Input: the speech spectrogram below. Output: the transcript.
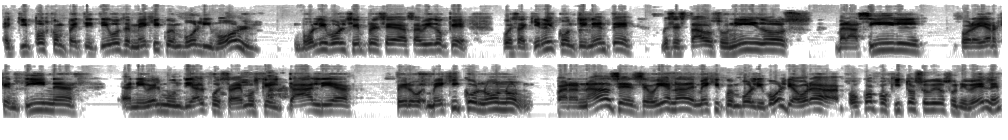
equipos competitivos de México en voleibol. Voleibol siempre se ha sabido que, pues aquí en el continente, pues Estados Unidos, Brasil, por ahí Argentina, a nivel mundial, pues sabemos que Italia, pero México no, no, para nada se, se, oía nada de México en voleibol y ahora poco a poquito ha subido su nivel. ¿eh?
